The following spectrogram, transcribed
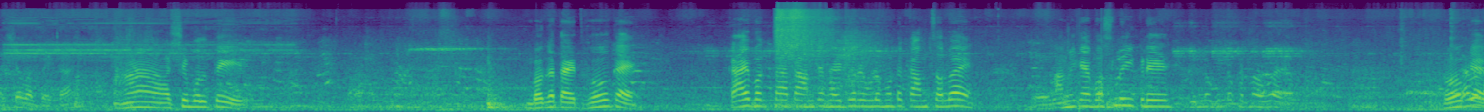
ऐसे बोलते का? हां असे बोलते. बघत आहेत. हो काय? काय बघता आता? आमच्या साईडवर एवढं मोठं काम चालू आहे. आम्ही काय बसलो इकडे. है काय?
